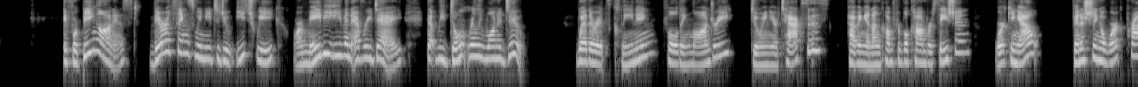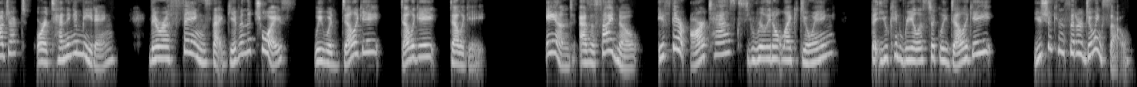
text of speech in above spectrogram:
If we're being honest, there are things we need to do each week or maybe even every day that we don't really want to do. Whether it's cleaning, folding laundry, doing your taxes, having an uncomfortable conversation, working out, finishing a work project, or attending a meeting, there are things that, given the choice, we would delegate, delegate, delegate. And as a side note, if there are tasks you really don't like doing that you can realistically delegate, you should consider doing so.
